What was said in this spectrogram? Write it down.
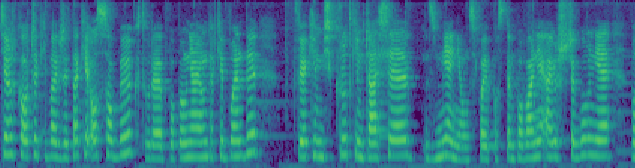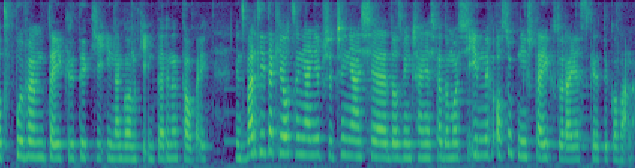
ciężko oczekiwać, że takie osoby, które popełniają takie błędy, w jakimś krótkim czasie zmienią swoje postępowanie, a już szczególnie pod wpływem tej krytyki i nagonki internetowej. Więc bardziej takie ocenianie przyczynia się do zwiększania świadomości innych osób niż tej, która jest krytykowana.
